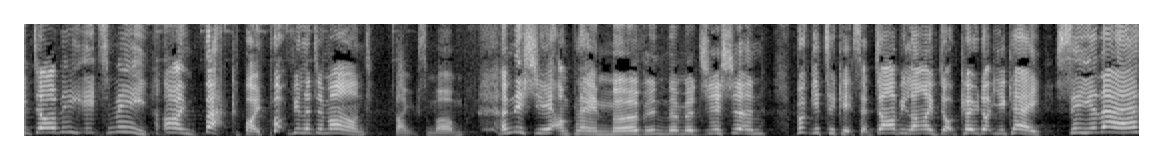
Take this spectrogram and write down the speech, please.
Hi, Derby, it's me. I'm back by popular demand. Thanks, Mum. And this year I'm playing Mervin the Magician. Book your tickets at derbylive.co.uk. See you there.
